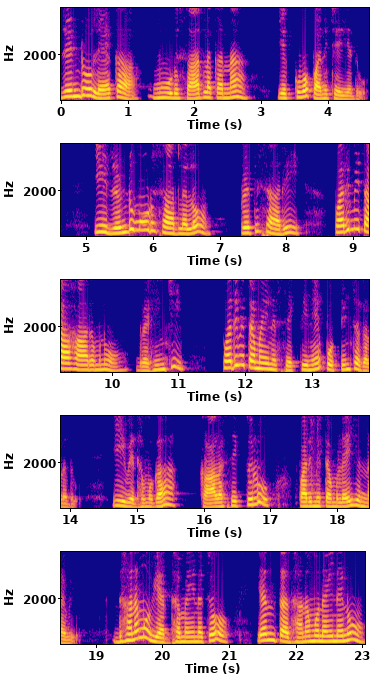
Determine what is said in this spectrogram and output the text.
రెండు లేక మూడు సార్ల కన్నా ఎక్కువ పని చేయదు. ఈ రెండు మూడు సార్లలో ప్రతిసారి పరిమిత ఆహారమును గ్రహించి పరిమితమైన శక్తినే పుట్టించగలదు. ఈ విధముగా కాలశక్తులు పరిమితములై ఉన్నవి. ధనము వ్యర్థమైనచో ఎంత ధనమునైనను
